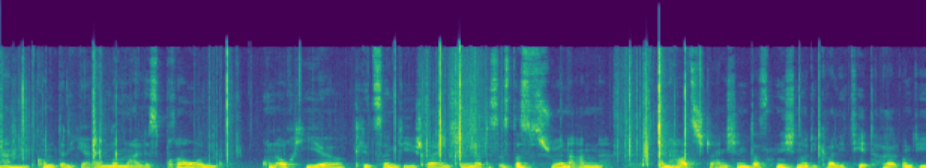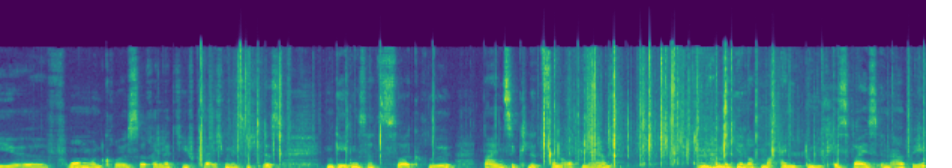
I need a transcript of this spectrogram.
Dann kommt dann hier ein normales Braun. Und auch hier glitzern die Steinchen. Das ist das Schöne an ein Harzsteinchen, das nicht nur die Qualität halt und die äh, Form und Größe relativ gleichmäßig ist, im Gegensatz zu Acryl, nein, sie glitzern auch mehr. Dann haben wir hier nochmal ein dunkles Weiß in AB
